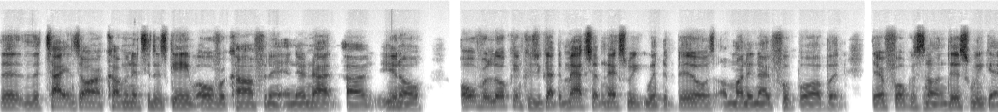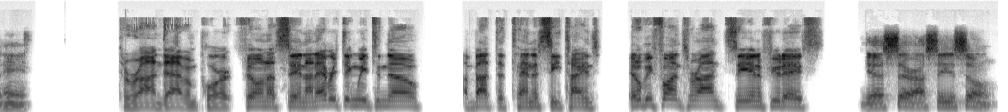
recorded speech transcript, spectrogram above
the the Titans aren't coming into this game overconfident, and they're not uh, you know overlooking because you got the matchup next week with the Bills on Monday Night Football, but they're focusing on this week at hand. Turron Davenport, filling us in on everything we need to know about the Tennessee Titans. It'll be fun, Turron. See you in a few days. Yes, sir. I'll see you soon.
